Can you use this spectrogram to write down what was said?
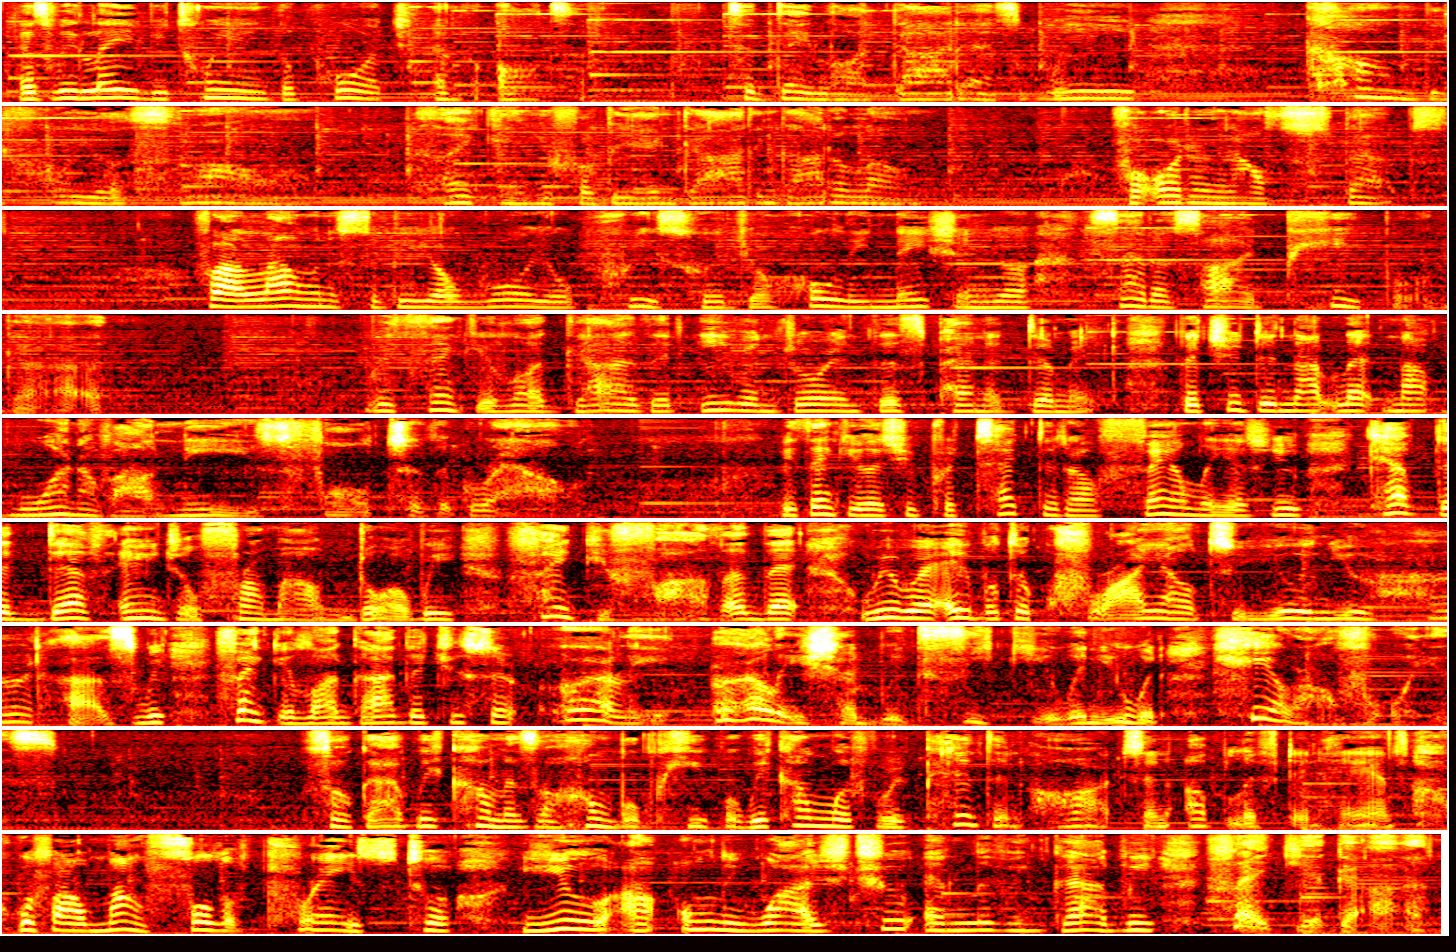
as we lay between the porch and the altar, today, Lord God, as we come before your throne, thanking you for being God and God alone, for ordering our steps, for allowing us to be your royal priesthood, your holy nation, your set aside people, God. We thank you, Lord God, that even during this pandemic, that you did not let not one of our knees fall to the ground. We thank you as you protected our family, as you kept the death angel from our door. We thank you, Father, that we were able to cry out to you and you heard us. We thank you, Lord God, that you said early, early should we seek you and you would hear our voice. So, God, we come as a humble people. We come with repentant hearts and uplifted hands, with our mouth full of praise to you, our only wise, true, and living God. We thank you, God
